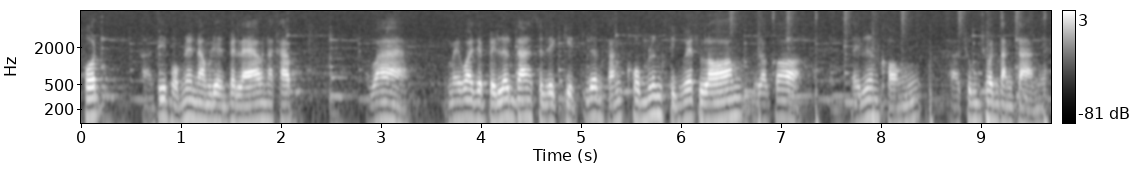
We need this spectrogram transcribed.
คตที่ผมได้นำเรียนไปแล้วนะครับ ว่าไม่ว่าจะเป็นเรื่องด้านเศรษฐกิจเรื่องสังคมเรื่องสิ่งแวดล้อม แล้วก็ในเรื่องของชุมชนต่างๆเนี่ย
